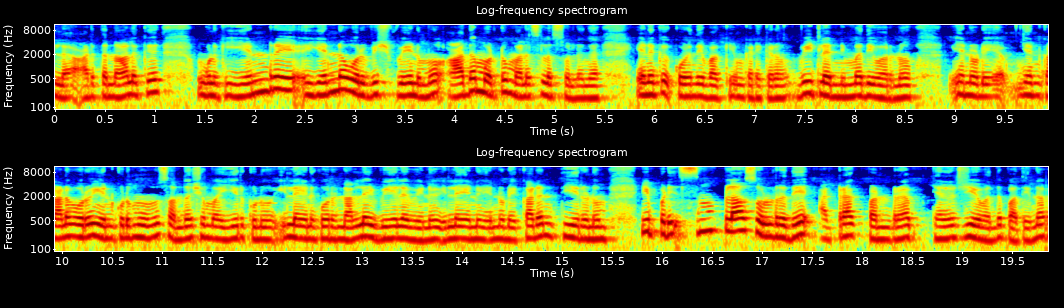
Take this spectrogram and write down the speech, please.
இல்லை அடுத்த நாளுக்கு உங்களுக்கு என்றைய என்ன ஒரு விஷ் வேணுமோ அதை மட்டும் மனசில் சொல்லுங்கள் எனக்கு குழந்தை பாக்கியம் கிடைக்கணும் வீட்டில் நிம்மதி வரணும் என்னுடைய என் கணவரும் என் குடும்பமும் சந்தோஷமாக இருக்கணும் இல்லை எனக்கு ஒரு நல்ல வேலை வேணும் இல்லை என்ன என்னுடைய கடன் தீரணும். இப்படி சிம்பிளாக சொல்கிறதே அட்ராக்ட் பண்ணுற எனர்ஜியை வந்து பார்த்திங்கன்னா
